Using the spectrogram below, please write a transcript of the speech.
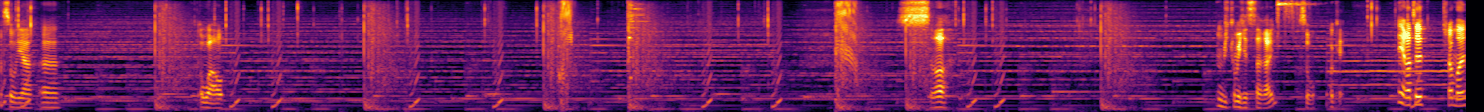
Achso, ja. Äh. Oh, wow. So. Wie komme ich jetzt da rein? So, okay. Hey, Ratte. Schau mal.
